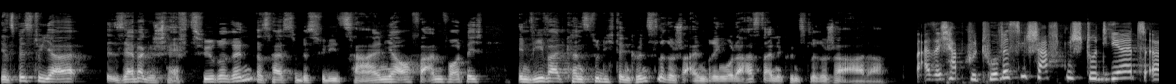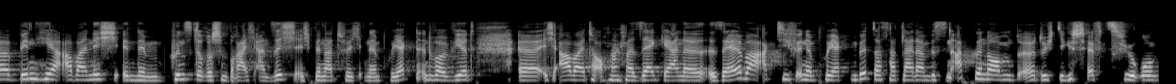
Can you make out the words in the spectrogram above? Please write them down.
Jetzt bist du ja selber Geschäftsführerin. Das heißt, du bist für die Zahlen ja auch verantwortlich. Inwieweit kannst du dich denn künstlerisch einbringen oder hast eine künstlerische Ader? Also ich habe Kulturwissenschaften studiert, äh, bin hier aber nicht in dem künstlerischen Bereich an sich. Ich bin natürlich in den Projekten involviert. Äh, ich arbeite auch manchmal sehr gerne selber aktiv in den Projekten mit. Das hat leider ein bisschen abgenommen äh, durch die Geschäftsführung,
